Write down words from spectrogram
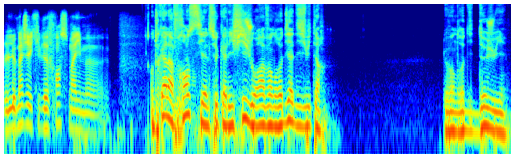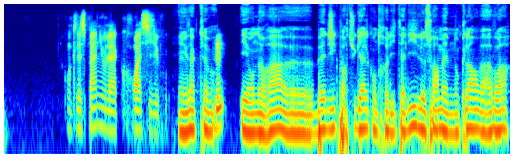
Le match de l'équipe de France, moi, il me. En tout cas, la France, si elle se qualifie, jouera vendredi à 18h. Le vendredi 2 juillet. Contre l'Espagne ou la Croatie, du coup. Exactement. Mm. Et on aura euh, Belgique-Portugal contre l'Italie le soir même. Donc là, on va avoir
